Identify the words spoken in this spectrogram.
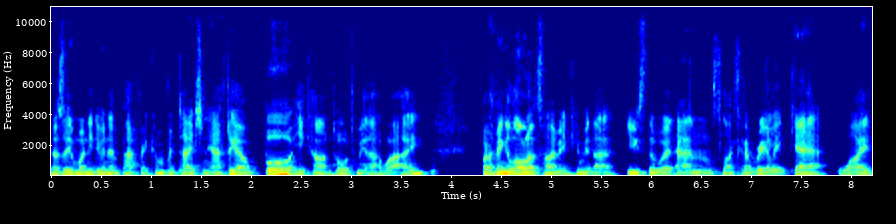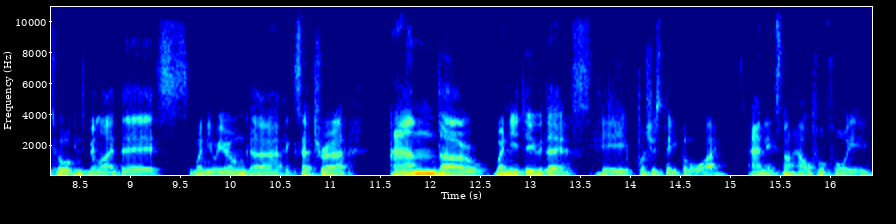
as in when you do an empathic confrontation, you have to go, but you can't talk to me that way. But I think a lot of the time it can be that use the word and, like I really get why you're talking to me like this when you were younger, etc. And though when you do this, it pushes people away and it's not helpful for you.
